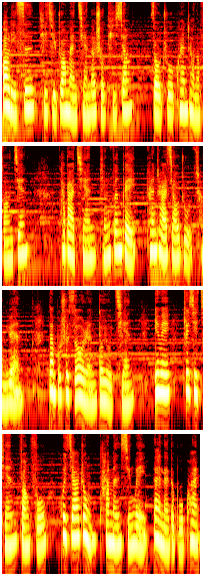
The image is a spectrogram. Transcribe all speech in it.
鲍里斯提起装满钱的手提箱，走出宽敞的房间。他把钱平分给勘察小组成员，但不是所有人都有钱，因为这些钱仿佛会加重他们行为带来的不快。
